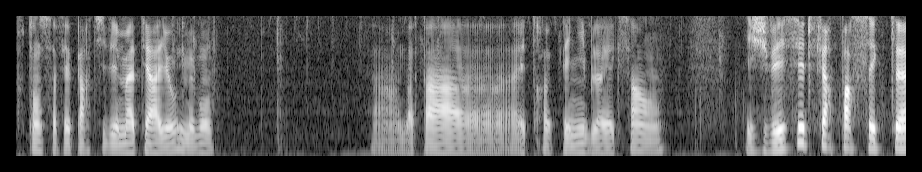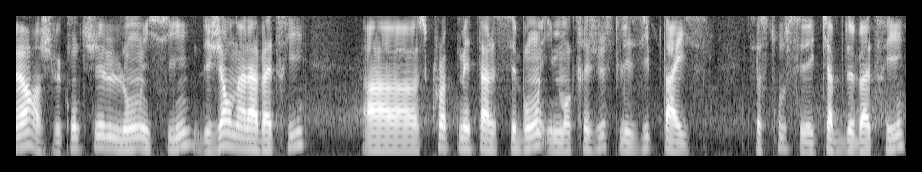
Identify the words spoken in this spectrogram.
Pourtant, ça fait partie des matériaux, mais bon. On va pas euh, être pénible avec ça. Hein. Et je vais essayer de faire par secteur. Je vais continuer le long ici. Déjà, on a la batterie. Euh, scrap metal, c'est bon. Il me manquerait juste les zip ties. Ça se trouve, c'est les câbles de batterie.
